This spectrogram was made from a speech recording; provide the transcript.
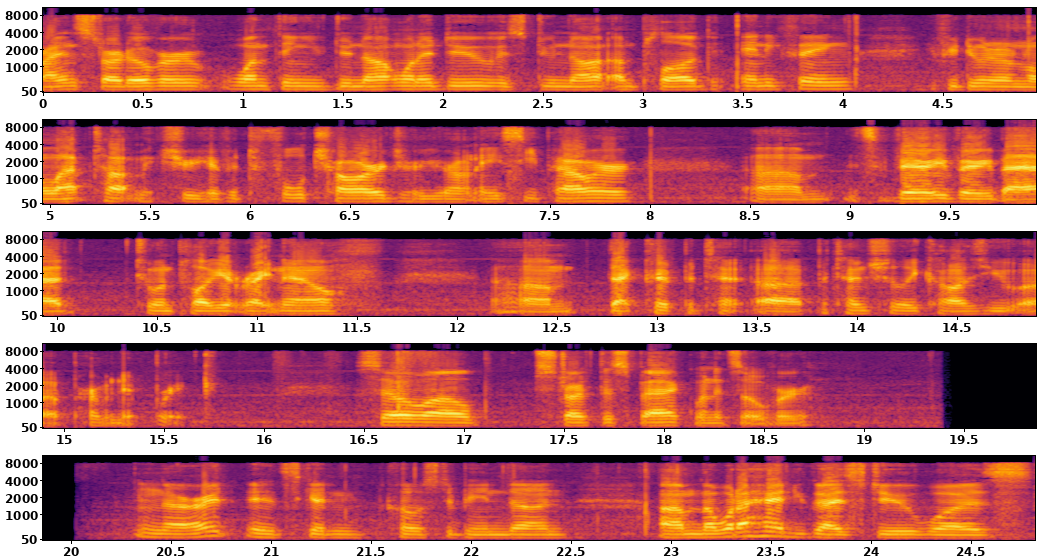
try and start over. One thing you do not want to do is do not unplug anything. If you're doing it on a laptop, make sure you have it to full charge or you're on AC power. Um, it's very, very bad to unplug it right now. Um, that could poten uh, potentially cause you a permanent break. So I'll start this back when it's over. Alright, it's getting close to being done. Um, now what I had you guys do was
